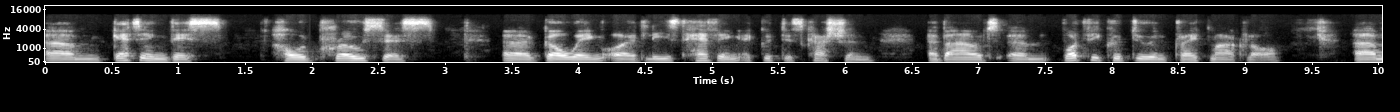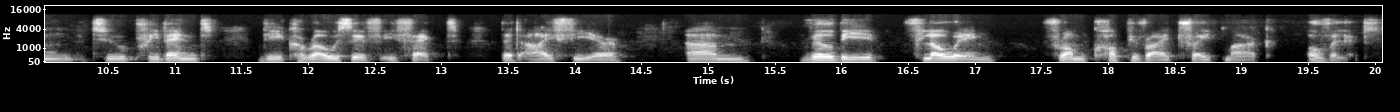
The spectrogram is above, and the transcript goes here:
um, getting this whole process uh, going, or at least having a good discussion about um, what we could do in trademark law um, to prevent the corrosive effect that I fear um, will be flowing from copyright trademark overlaps.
